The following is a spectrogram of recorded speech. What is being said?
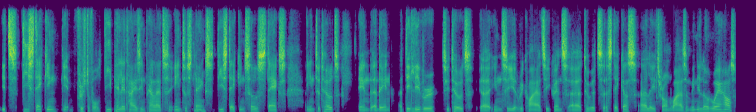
It's destacking, first of all, depalletizing pallets into stacks, mm-hmm. destacking those stacks into totes, and then deliver the totes uh, in the required sequence uh, to its uh, stackers later on via the mini load warehouse,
